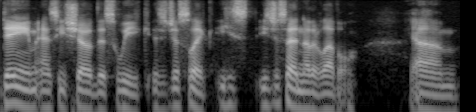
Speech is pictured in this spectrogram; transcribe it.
Dame, as he showed this week, is just like he's he's just at another level. Yeah. Um,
